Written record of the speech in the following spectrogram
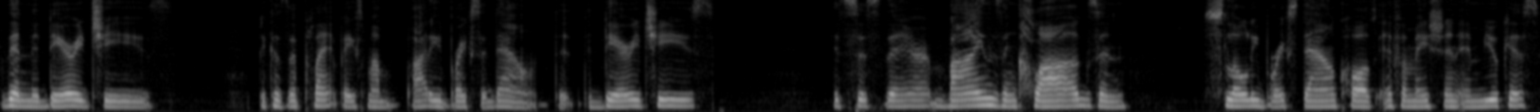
than the dairy cheese because the plant based, my body breaks it down. The, the dairy cheese, it sits there, binds and clogs and slowly breaks down, causes inflammation and mucus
